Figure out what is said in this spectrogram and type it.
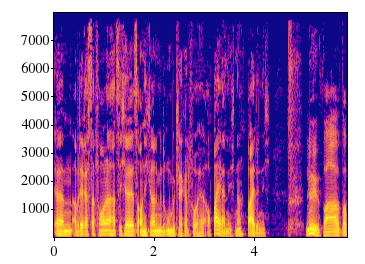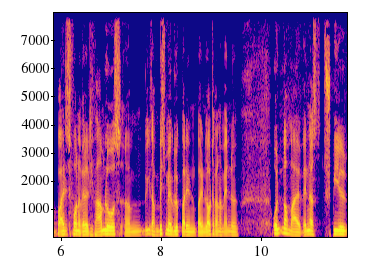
Ähm, aber der Rest da vorne hat sich ja jetzt auch nicht gerade mit Ruhm bekleckert vorher. Auch Bayern nicht, ne? Beide nicht. Nö, war, war beides vorne relativ harmlos. Ähm, wie gesagt, ein bisschen mehr Glück bei den, bei den Lauterern am Ende. Und nochmal, wenn das Spiel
